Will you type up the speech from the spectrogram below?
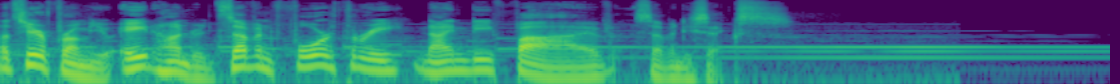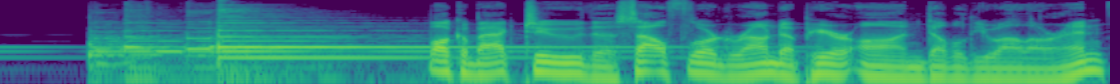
Let's hear from you. 800 743 9576. Welcome back to the South Florida Roundup here on WLRN.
